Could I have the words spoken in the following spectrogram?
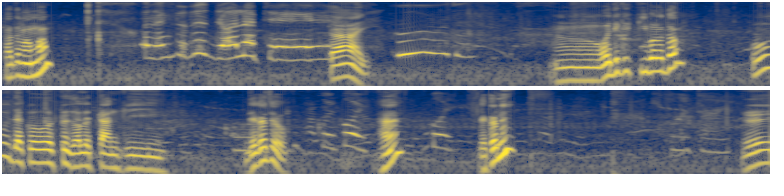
তাই তো মাম্মাম? অনেক দূরে জল আছে। তাই? ওইদিকে কি বলো তো ওই দেখো একটা জলের ট্যাঙ্কি। দেখেছ? হ্যাঁ? দেখো নি এই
